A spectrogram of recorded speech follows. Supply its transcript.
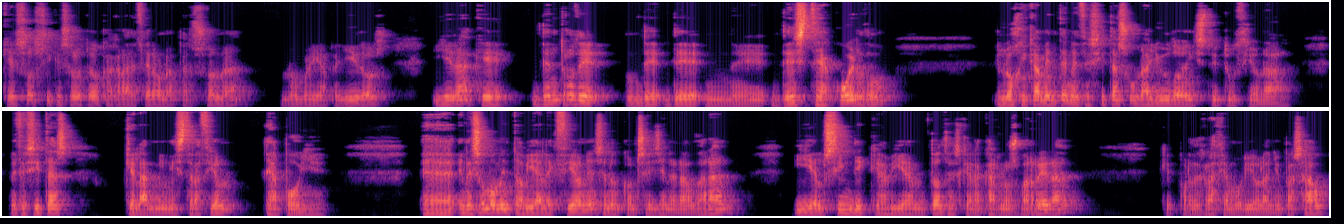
que eso sí que se lo tengo que agradecer a una persona, nombre y apellidos, y era que dentro de, este acuerdo, lógicamente necesitas un ayudo institucional, necesitas que la administración te apoye. Eh, en ese momento había elecciones en el Consejo General de Arán y el síndic que había entonces, que era Carlos Barrera, que por desgracia murió el año pasado,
